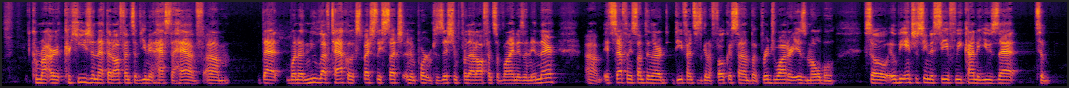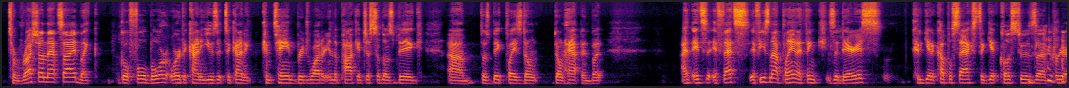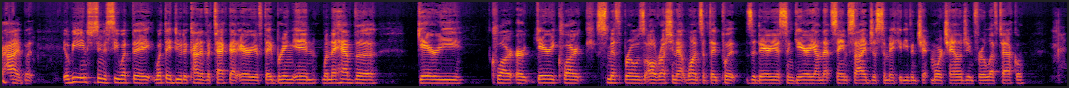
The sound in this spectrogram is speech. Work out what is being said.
or cohesion that that offensive unit has to have. Um, that when a new left tackle, especially such an important position for that offensive line, isn't in there, um, it's definitely something that our defense is going to focus on. But Bridgewater is mobile, so it'll be interesting to see if we kind of use that to to rush on that side, like go full bore, or to kind of use it to kind of contain Bridgewater in the pocket, just so those big um, those big plays don't don't happen. But I, it's if that's if he's not playing, I think Za'Darius could get a couple sacks to get close to his uh, career high. But it'll be interesting to see what they what they do to kind of attack that area. If they bring in when they have the Gary Clark or Gary Clark Smith Bros all rushing at once, if they put Za'Darius and Gary on that same side just to make it even ch- more challenging for a left tackle.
